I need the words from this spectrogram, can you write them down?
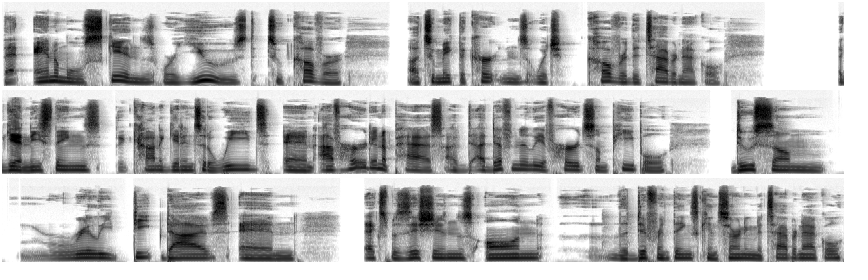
that animal skins were used to cover, uh, to make the curtains which covered the tabernacle again these things kind of get into the weeds and i've heard in the past I've, i definitely have heard some people do some really deep dives and expositions on the different things concerning the tabernacle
